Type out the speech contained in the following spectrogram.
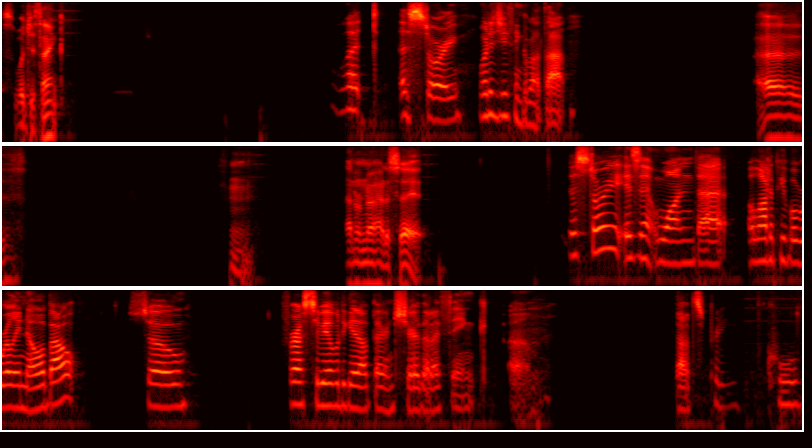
So, what'd you think? What a story. What did you think about that? Uh, hmm. I don't know how to say it. This story isn't one that a lot of people really know about. So, for us to be able to get out there and share that, I think um, that's pretty cool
